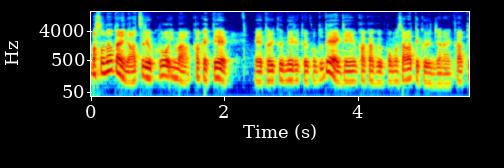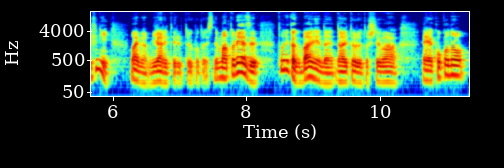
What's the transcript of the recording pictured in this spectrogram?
まあ、その辺りの圧力を今かけて取り組んでいるということで原油価格今後下がってくるんじゃないかっていうふうに、まあ、今見られているということですね。まあ、とりあえずとにかくバイデン大統領としては、え、ここの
